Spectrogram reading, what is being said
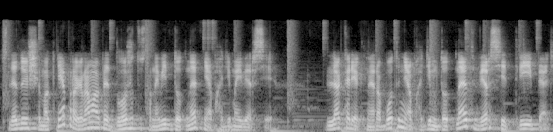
В следующем окне программа предложит установить .NET необходимой версии. Для корректной работы необходим .NET версии 3.5.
